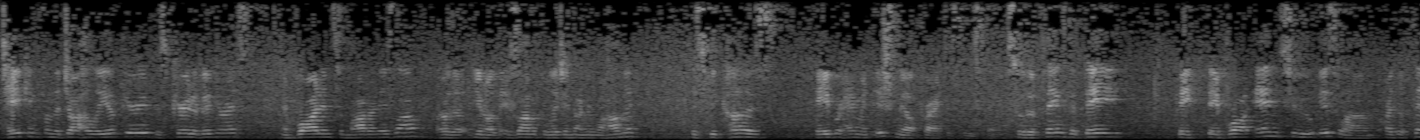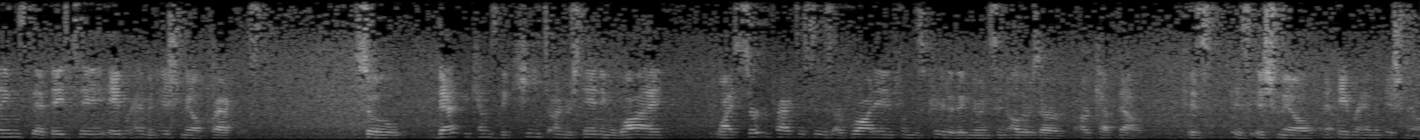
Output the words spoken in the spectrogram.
taken from the Jahiliyyah period, this period of ignorance, and brought into modern Islam or the you know the Islamic religion under Muhammad? is because Abraham and Ishmael practiced these things. So the things that they they, they brought into Islam are the things that they say Abraham and Ishmael practiced. So that becomes the key to understanding why why certain practices are brought in from this period of ignorance and others are, are kept out. Is is Ishmael Abraham and Ishmael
